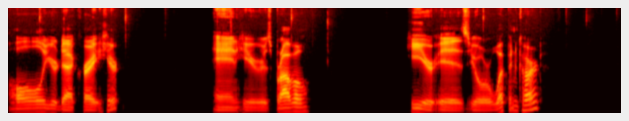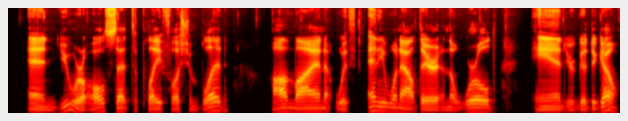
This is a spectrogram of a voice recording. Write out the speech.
all your deck right here. And here is Bravo. Here is your weapon card. And you are all set to play Flesh and Blood online with anyone out there in the world and you're good to go.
